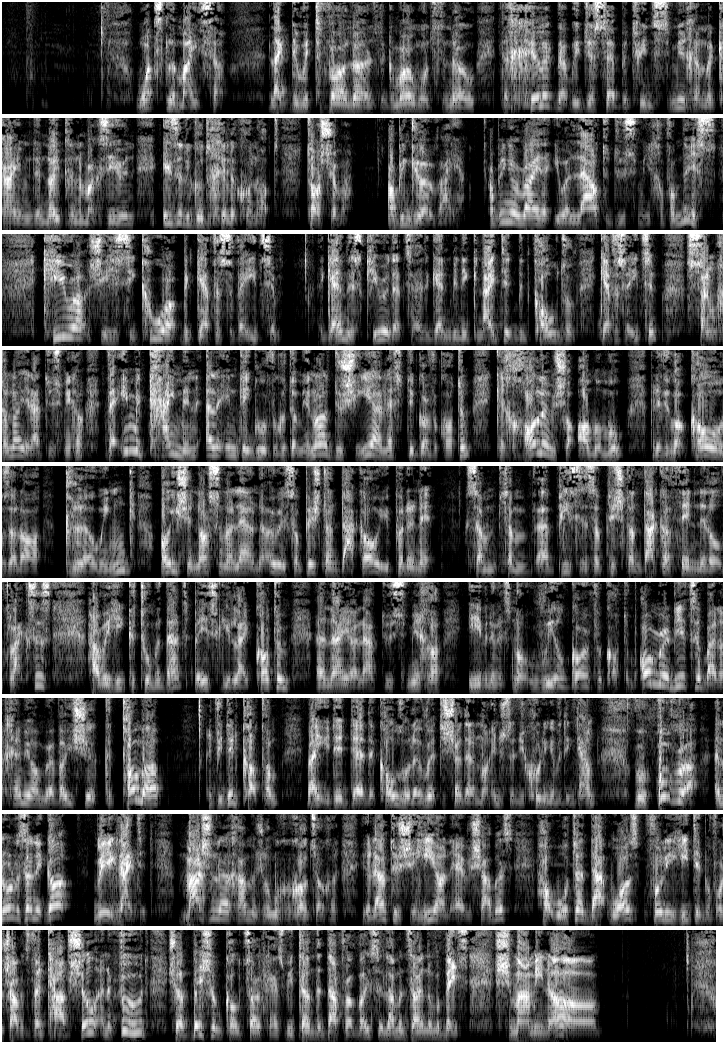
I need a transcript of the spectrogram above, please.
What's the Maisa? Like the Ritva learns, the Gemara wants to know, the chiluk that we just said between Smich and Mekayim, the Noitlin and Machzirin, is it a good chiluk or not? Toshima, I'll bring you a raya. I'll bring you a raya that you're allowed to do smicha from this. Kira shehisikua begefes of eitzim. Again, this kira that's had again been ignited with coals of gefes eitzim. Samchana you're allowed to smicha. Ve'im mekaimin ela im kegur v'kotum. You're not allowed to shia unless you go v'kotum. Kecholim sha'amamu. But if you've got coals that are glowing, oisha nasan aleo na'oris or pishtan daka, or you put in it some some uh, pieces of pishtan daka, thin little flaxes, harahi ketuma. That's basically like kotum, and now you're allowed to smicha even if it's not real gor for. Om Rabbi Yitzchak ben Nechemi, Om Rabbi if you did kotom, right, you did uh, the coals all over it to show that I'm not interested, you're cooling everything down, and all of a sudden it got reignited. You're allowed to shehi on Erev Shabbos, hot water that was fully heated before Shabbos. V'tavshil, and a food, shabishal kol tzorka, as we turn the dafra, base, lamed zayin on the base. Shmamino.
